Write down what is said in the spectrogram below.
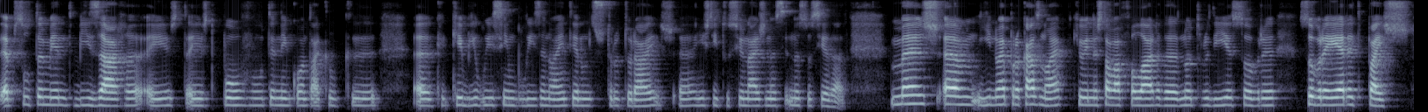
absolutamente bizarra a este, a este povo, tendo em conta aquilo que, uh, que, que, a Bíblia simboliza, não é? Em termos estruturais, uh, institucionais na, na sociedade. Mas, um, e não é por acaso, não é? Que eu ainda estava a falar de, no outro dia sobre, sobre a era de peixe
